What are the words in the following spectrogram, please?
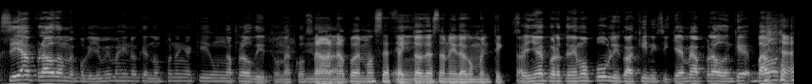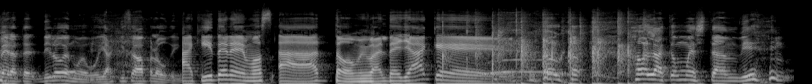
Sí, apláudame, porque yo me imagino que no ponen aquí un aplaudito, una cosa. No, no podemos efectos en- de sonido como en TikTok. Señor, pero tenemos público aquí, ni siquiera me aplauden. ¿Qué? Vamos, espérate, dilo de nuevo y aquí se va a aplaudir. Aquí tenemos a Tommy Valdeyaque. Hola, ¿cómo están? Bien.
